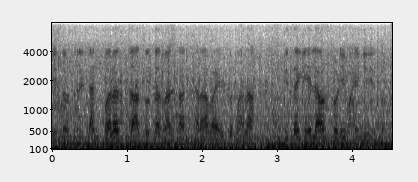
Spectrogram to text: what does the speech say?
तिथून रिटर्न परत जातो. तर रस्ता खराब आहे तुम्हाला. तिथं गेल्यावर थोडी माहिती देतो.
